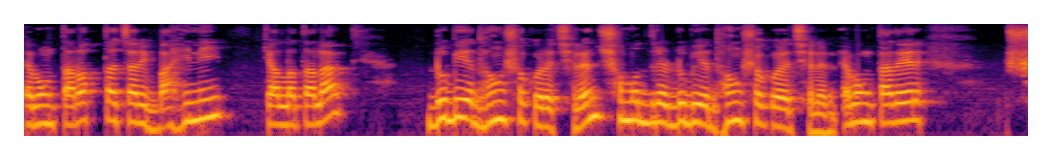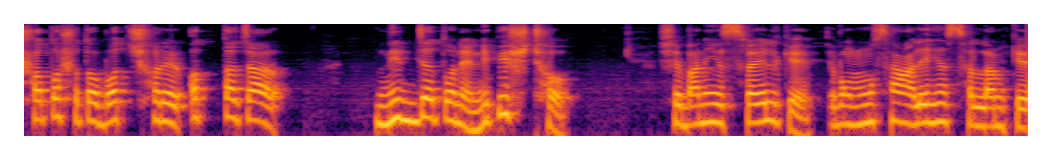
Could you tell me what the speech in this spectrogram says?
এবং তার অত্যাচারী বাহিনীকে আল্লাহ তালা ডুবিয়ে ধ্বংস করেছিলেন, সমুদ্রে ডুবিয়ে ধ্বংস করেছিলেন এবং তাদের শত শত বৎসরের অত্যাচার নির্যাতনে নিপিষ্ঠ সে বানি ইসরায়েলকে এবং মুসা আলিহাসাল্লামকে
